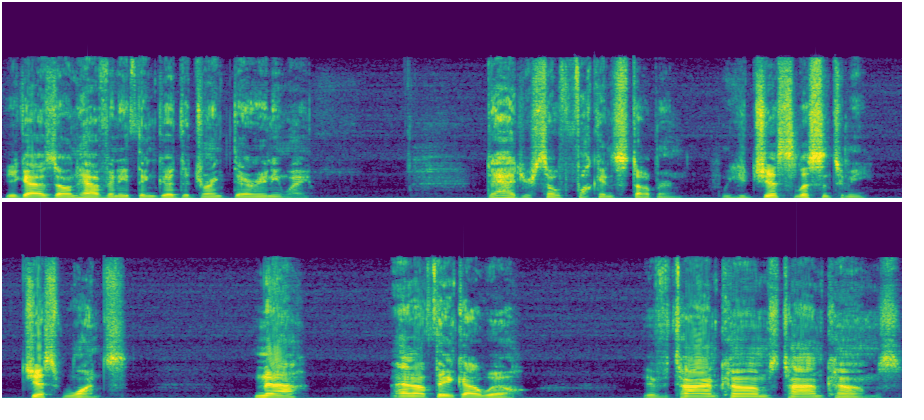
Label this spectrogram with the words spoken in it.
you guys don't have anything good to drink there anyway. Dad, you're so fucking stubborn. Will you just listen to me? Just once. Nah, I don't think I will. If time comes, time comes.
